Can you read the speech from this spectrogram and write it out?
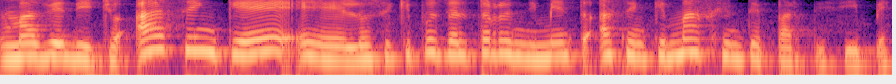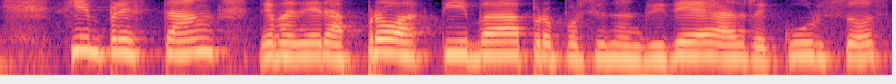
más bien dicho, hacen que eh, los equipos de alto rendimiento hacen que más gente participe. Siempre están de manera proactiva, proporcionando ideas, recursos,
